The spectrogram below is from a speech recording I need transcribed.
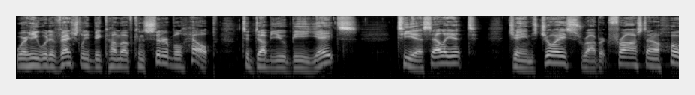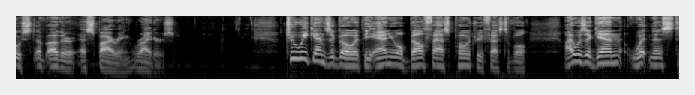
where he would eventually become of considerable help to W.B. Yeats, T.S. Eliot, James Joyce, Robert Frost, and a host of other aspiring writers. Two weekends ago at the annual Belfast Poetry Festival, I was again witnessed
